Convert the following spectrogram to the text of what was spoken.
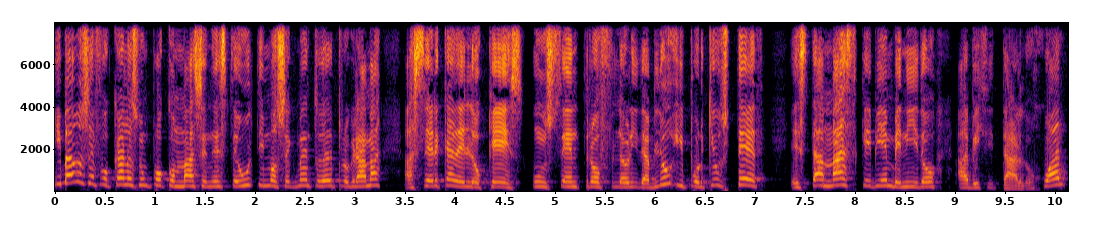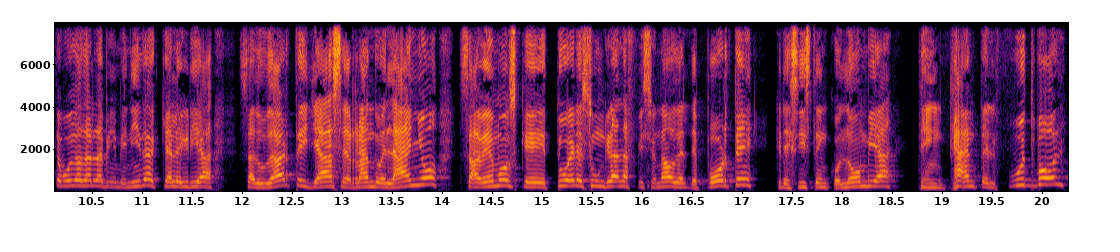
Y vamos a enfocarnos un poco más en este último segmento del programa acerca de lo que es un centro Florida Blue y por qué usted está más que bienvenido a visitarlo. Juan, te voy a dar la bienvenida. Qué alegría saludarte ya cerrando el año. Sabemos que tú eres un gran aficionado del deporte, creciste en Colombia, te encanta el fútbol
